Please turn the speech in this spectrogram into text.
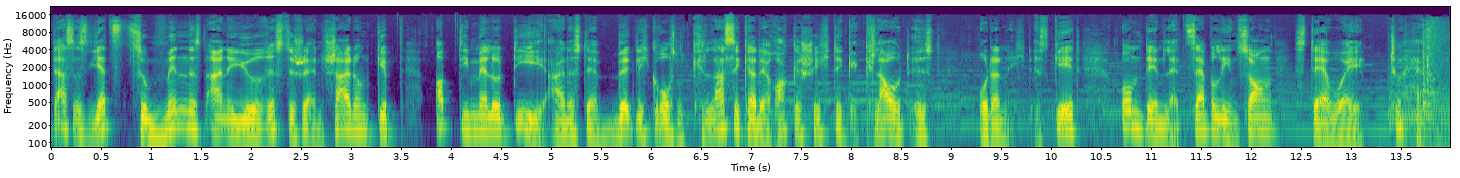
Dass es jetzt zumindest eine juristische Entscheidung gibt, ob die Melodie eines der wirklich großen Klassiker der Rockgeschichte geklaut ist oder nicht. Es geht um den Led Zeppelin Song Stairway to Heaven.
